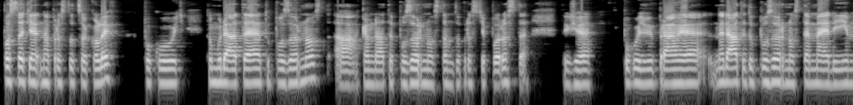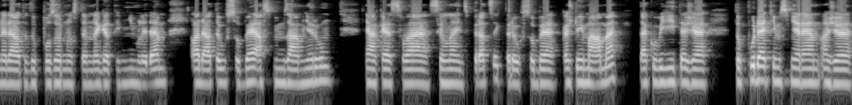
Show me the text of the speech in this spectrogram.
v podstatě naprosto cokoliv, pokud tomu dáte tu pozornost a kam dáte pozornost, tam to prostě poroste. Takže pokud vy právě nedáte tu pozornost těm médiím, nedáte tu pozornost těm negativním lidem, ale dáte u sobě a svým záměrům nějaké své silné inspirace, kterou v sobě každý máme, tak uvidíte, že to půjde tím směrem a že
